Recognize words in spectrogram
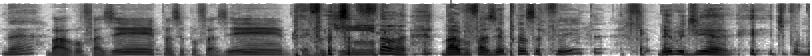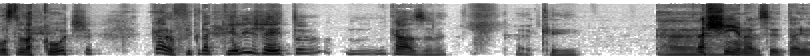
Né? Barba por fazer, pança por fazer, bermudinha. Não, barba por fazer, pança feita, bermudinha, tipo, mostrando a coxa. Cara, eu fico daquele jeito em casa, né? Ok. É... Na China, você tá em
